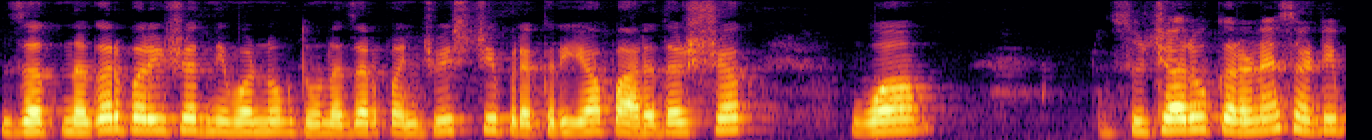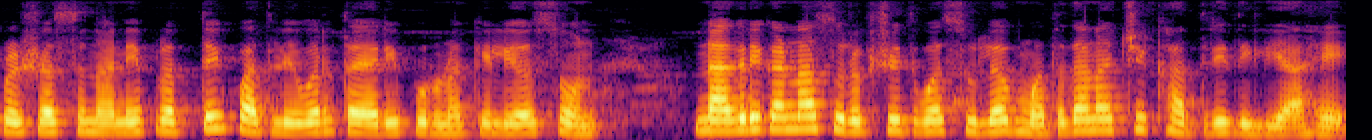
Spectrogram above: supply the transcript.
जत नगर परिषद निवडणूक दोन हजार पंचवीसची प्रक्रिया पारदर्शक व सुचारू करण्यासाठी प्रशासनाने प्रत्येक पातळीवर तयारी पूर्ण केली असून नागरिकांना सुरक्षित व सुलभ मतदानाची खात्री दिली आहे.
